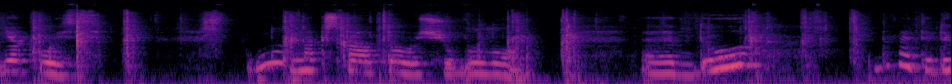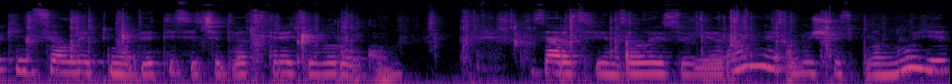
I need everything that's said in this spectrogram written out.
якусь, ну, на кшталт того, що було, е, до, давайте до кінця липня 2023 року. Зараз він зализує рани або щось планує.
